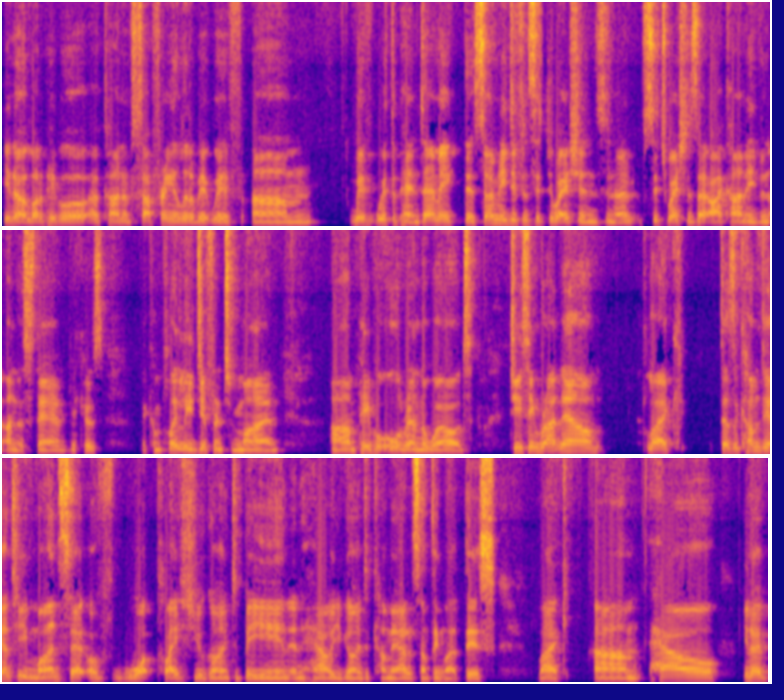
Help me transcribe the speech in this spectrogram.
you know a lot of people are kind of suffering a little bit with um with with the pandemic there's so many different situations you know situations that i can't even understand because they're completely different to mine um, people all around the world do you think right now, like, does it come down to your mindset of what place you're going to be in and how you're going to come out of something like this? Like, um, how you know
